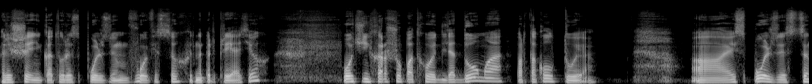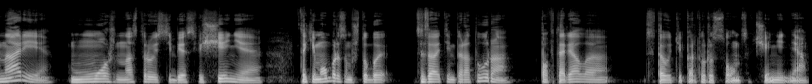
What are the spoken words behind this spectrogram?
решения, которые используем в офисах, на предприятиях. Очень хорошо подходит для дома протокол ТУЯ. А, используя сценарии, можно настроить себе освещение таким образом, чтобы цветовая температура повторяла цветовую температуру Солнца в течение дня.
